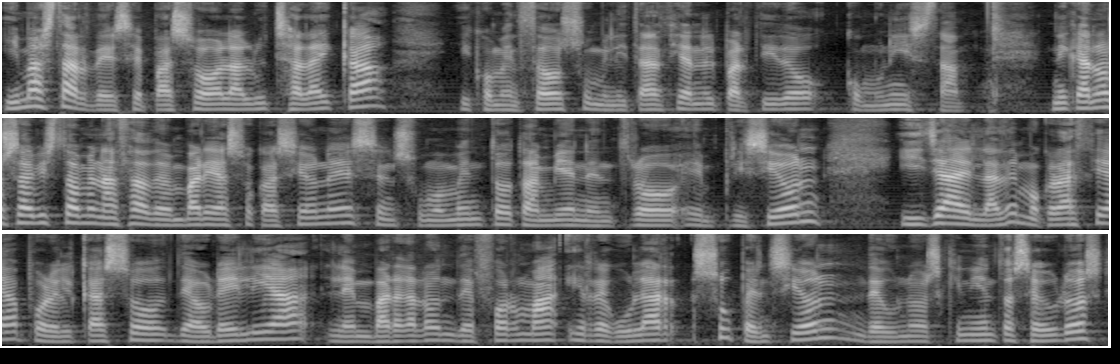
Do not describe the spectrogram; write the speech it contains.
y más tarde se pasó a la lucha laica y comenzó su militancia en el Partido Comunista. Nicanor se ha visto amenazado en varias ocasiones, en su momento también entró en prisión y ya en la democracia, por el caso de Aurelia, le embargaron de forma irregular su pensión de unos 500 euros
